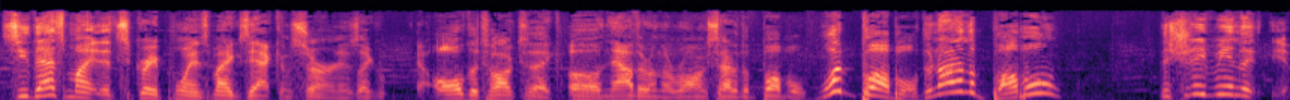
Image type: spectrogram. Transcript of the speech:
See, that's my that's a great point. It's my exact concern. Is like all the talk to like, oh, now they're on the wrong side of the bubble. What bubble? They're not in the bubble. They shouldn't even be in the.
